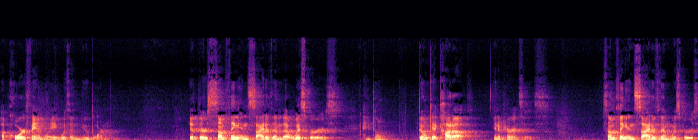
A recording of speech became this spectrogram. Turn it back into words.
a poor family with a newborn. Yet there's something inside of them that whispers, hey, don't, don't get caught up in appearances. Something inside of them whispers,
